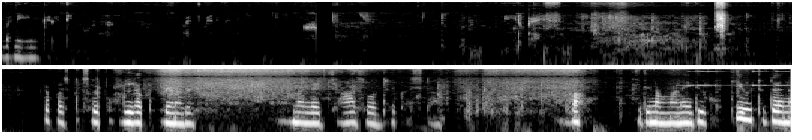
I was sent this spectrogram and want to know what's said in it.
ಬನ್ನಿ, ಹೆಂಗೆ ಕರಿತೀನಿ. ಫಸ್ಟ್ ಸ್ವಲ್ಪ ಹುಲ್ಲಾಕಿ ಕುಯ್ಯೋಣ ಆಮೇಲೆ ಆಮೇಲೆ ಹೋದರೆ ಕಷ್ಟ. ಇದು ನಮ್ಮ ಮನೆಯದು ಕ್ಯೂಟ್ ದನ.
